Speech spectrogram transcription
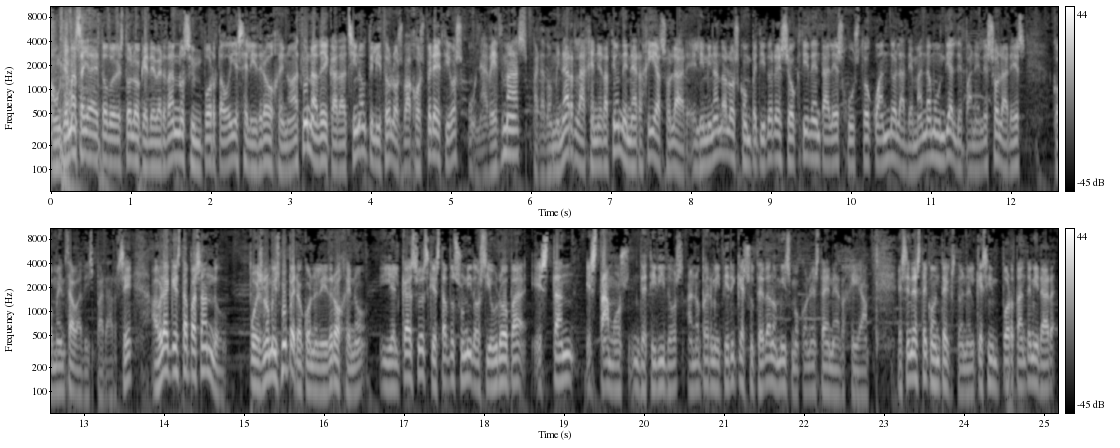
Aunque más allá de todo esto, lo que de verdad nos importa hoy es el hidrógeno. Hace una década China utilizó los bajos precios, una vez más, para dominar la generación de energía solar, eliminando a los competidores occidentales justo cuando la demanda mundial de paneles solares comenzaba a dispararse. ¿Ahora qué está pasando? Pues lo mismo pero con el hidrógeno. Y el caso es que Estados Unidos y Europa están, estamos decididos a no permitir que suceda lo mismo con esta energía. Es en este contexto en el que es importante mirar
